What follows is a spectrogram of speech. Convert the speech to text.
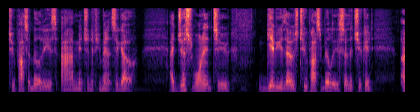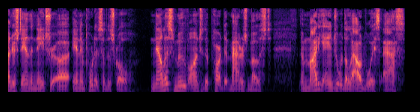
two possibilities I mentioned a few minutes ago. I just wanted to give you those two possibilities so that you could understand the nature uh, and importance of the scroll. Now let's move on to the part that matters most. A mighty angel with a loud voice asks,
